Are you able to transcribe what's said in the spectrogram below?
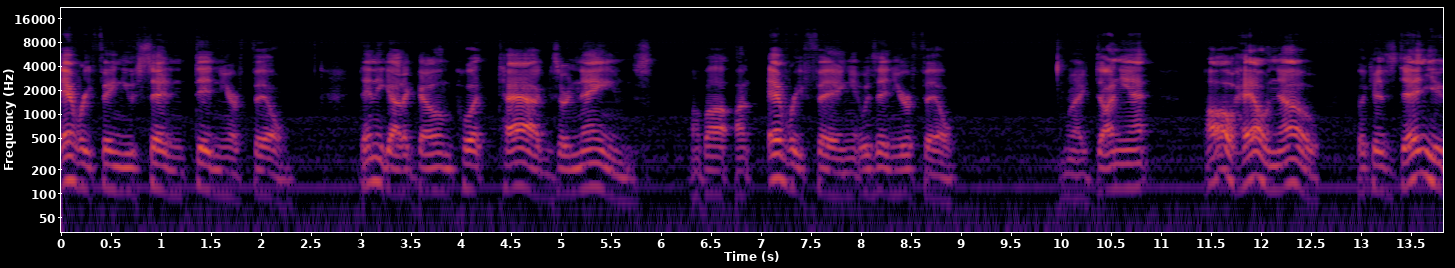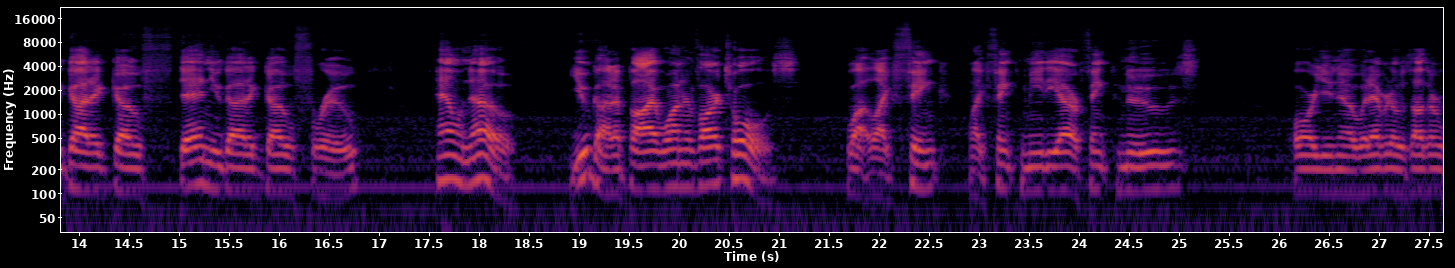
everything you said and did in your film. Then you got to go and put tags or names about on everything it was in your film. Am I done yet? Oh hell no, because then you gotta go. Then you gotta go through. Hell no, you gotta buy one of our tools. What like Think, like Think Media or Think News, or you know whatever those other.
